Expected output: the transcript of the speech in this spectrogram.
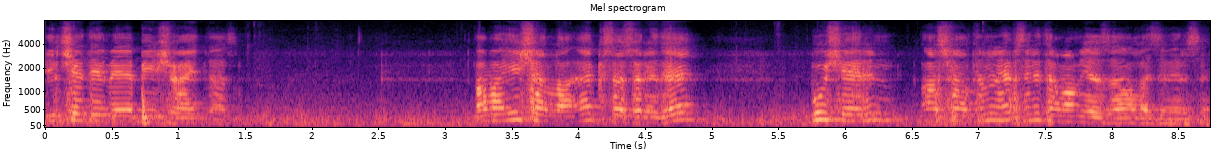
İlçe demeye bin şahit lazım. Ama inşallah en kısa sürede bu şehrin asfaltının hepsini tamamlayacağız Allah izin verirse.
